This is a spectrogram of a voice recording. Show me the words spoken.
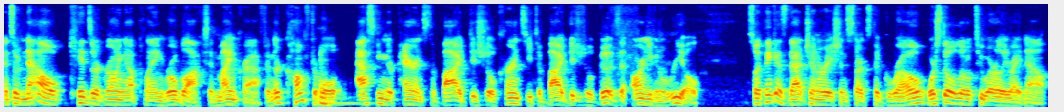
And so now kids are growing up playing Roblox and Minecraft, and they're comfortable mm-hmm. asking their parents to buy digital currency, to buy digital goods that aren't even real. So I think as that generation starts to grow, we're still a little too early right now.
